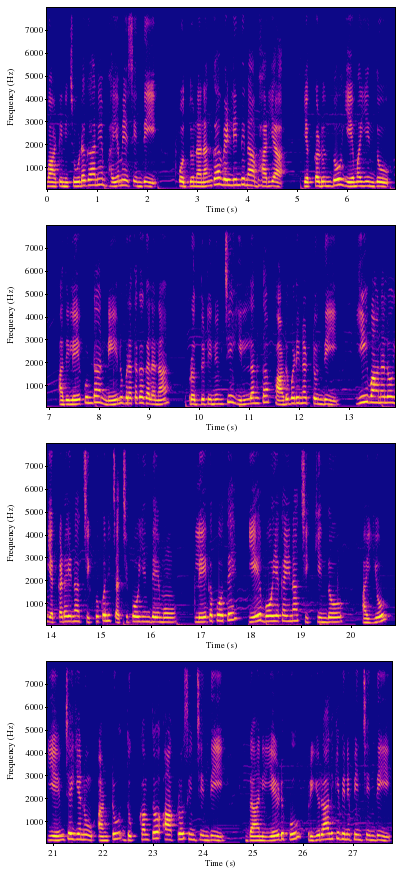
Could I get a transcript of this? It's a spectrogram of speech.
వాటిని చూడగానే భయమేసింది. పొద్దుననంగా వెళ్ళింది నా భార్య. ఎక్కడుందో ఏమయ్యిందో. అది లేకుండా నేను బ్రతకగలనా? ప్రొద్దుటి నుంచి ఇల్లంతా పాడుబడినట్టుంది. ఈ వానలో ఎక్కడైనా చిక్కుకొని చచ్చిపోయిందేమో? లేకపోతే ఏ బోయకైనా చిక్కిందో? అయ్యో ఏం చెయ్యను? అంటూ దుఃఖంతో ఆక్రోశించింది. దాని ఏడుపు ప్రియురాలికి వినిపించింది.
